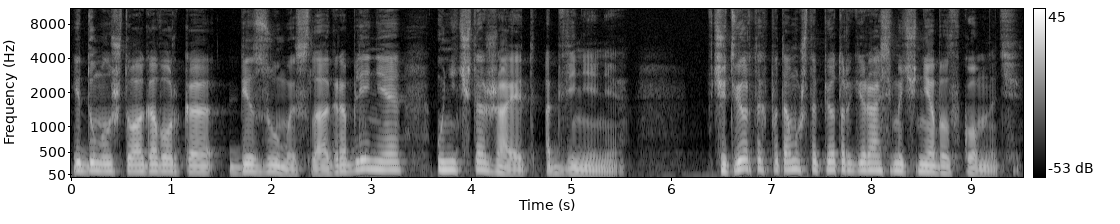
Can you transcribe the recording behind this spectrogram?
и думал, что оговорка «без умысла ограбления» уничтожает обвинение. В-четвертых, потому что Петр Герасимович не был в комнате.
